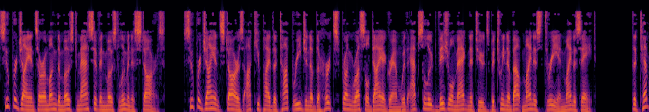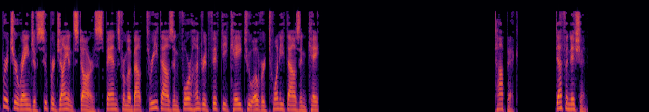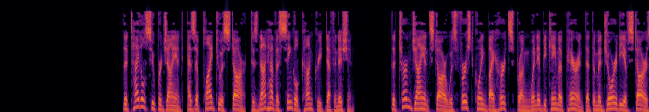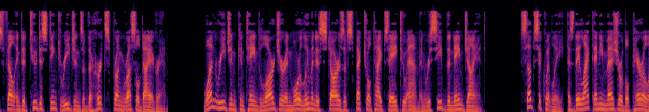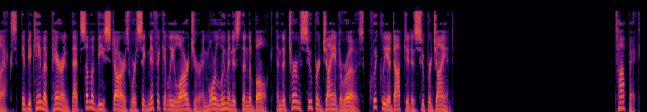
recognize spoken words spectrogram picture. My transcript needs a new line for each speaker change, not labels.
Supergiants are among the most massive and most luminous stars. Supergiant stars occupy the top region of the Hertzsprung-Russell diagram with absolute visual magnitudes between about -3 and -8. The temperature range of supergiant stars spans from about 3450 K to over 20000 K. Definition The title supergiant, as applied to a star, does not have a single concrete definition. The term giant star was first coined by Hertzsprung when it became apparent that the majority of stars fell into two distinct regions of the Hertzsprung-Russell diagram. One region contained larger and more luminous stars of spectral types A to M and received the name giant. Subsequently, as they lacked any measurable parallax, it became apparent that some of these stars were significantly larger and more luminous than the bulk, and the term supergiant arose, quickly adopted as supergiant.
